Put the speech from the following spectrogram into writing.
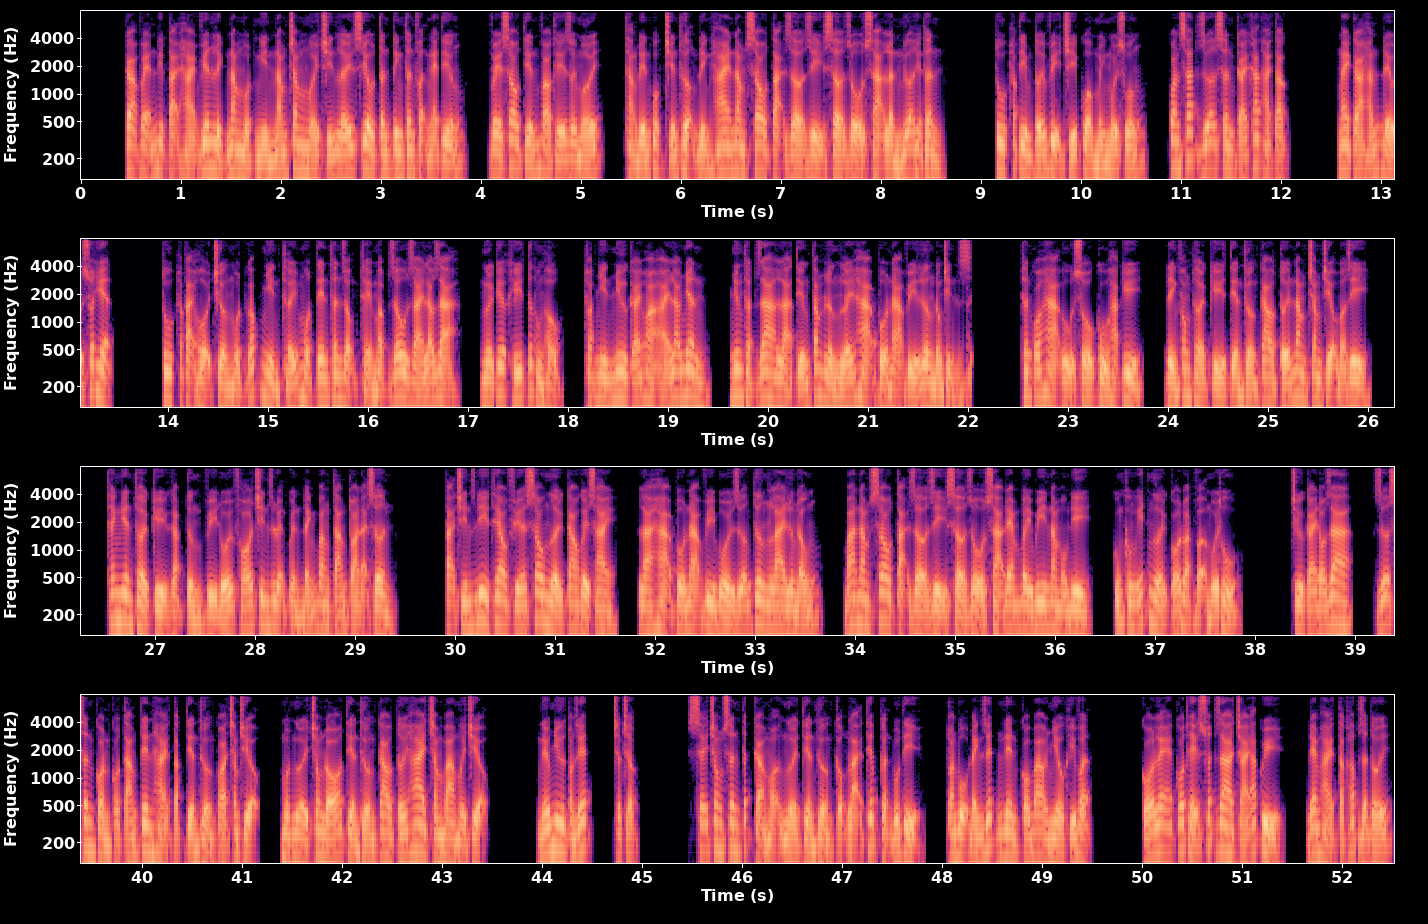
Cả vẹn đi tại Hải Viên lịch năm 1519 lấy siêu tân tinh thân phận nghe tiếng, về sau tiến vào thế giới mới, thẳng đến cuộc chiến thượng đỉnh hai năm sau tại giờ dị sở rộ xạ lần nữa hiện thân. Tu tìm tới vị trí của mình ngồi xuống, quan sát giữa sân cái khác hải tặc. Ngay cả hắn đều xuất hiện. Tu tại hội trường một góc nhìn thấy một tên thân rộng thể mập dâu dài lão giả, người kia khí tức hùng hậu, thoạt nhìn như cái hòa ái lao nhân, nhưng thật ra là tiếng tâm lừng lấy hạ bộ nạ vì lương đồng chỉnh. Thân có hạ ủ sổ cụ hạ kỳ, đỉnh phong thời kỳ tiền thưởng cao tới 500 triệu bờ gì. Thanh niên thời kỳ gặp từng vì đối phó chinh luyện quyền đánh băng tám tòa đại sơn tại chín đi theo phía sau người cao gầy sai là hạ bộ nạ vì bồi dưỡng tương lai lương đống ba năm sau tại giờ dị sở rộ xạ đem baby năm ông đi cùng không ít người có đoạt vợ mối thủ trừ cái đó ra giữa sân còn có tám tên hải tặc tiền thưởng quá trăm triệu một người trong đó tiền thưởng cao tới hai trăm ba mươi triệu nếu như toàn giết, chật chật. Sẽ trong sân tất cả mọi người tiền thưởng cộng lại tiếp cận bốn tỷ, toàn bộ đánh giết nên có bao nhiêu khí vận? Có lẽ có thể xuất ra trái ác quỷ, đem hải tặc hấp dẫn tới.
